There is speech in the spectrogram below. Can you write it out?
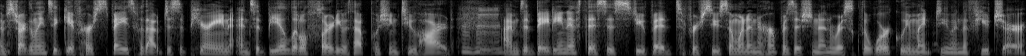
I'm struggling to give her space without disappearing and to be a little flirty without pushing too hard. Mm-hmm. I'm debating if this is stupid to pursue someone in her position and risk the work we might do in the future.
